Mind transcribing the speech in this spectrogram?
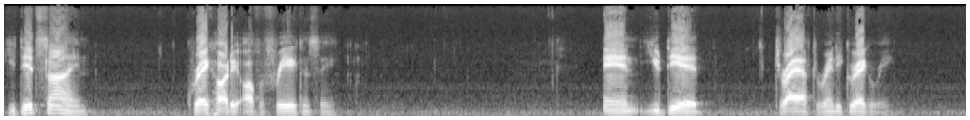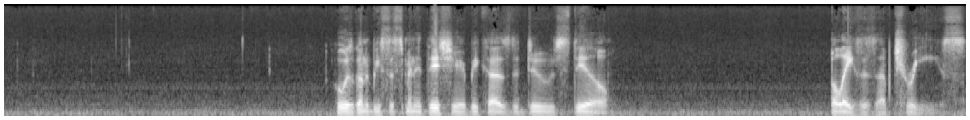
you did sign Greg Hardy off of free agency and you did draft Randy Gregory. who is going to be suspended this year because the dude still blazes up trees.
